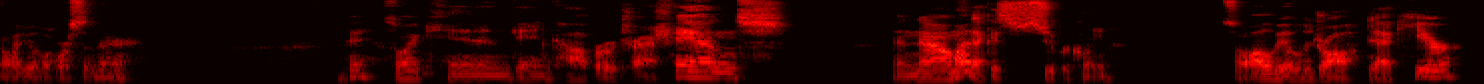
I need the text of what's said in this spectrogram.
Oh, I do have a horse in there. Okay, so I can gain copper, trash hands, and now my deck is super clean. So I'll be able to draw deck here.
